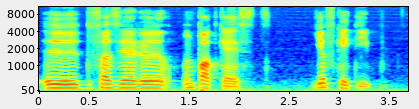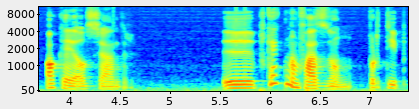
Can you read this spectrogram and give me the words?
uh, de fazer um podcast. E eu fiquei tipo, ok Alexandre, uh, porquê é que não fazes um? Porque tipo,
